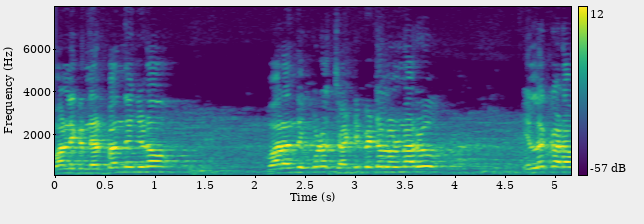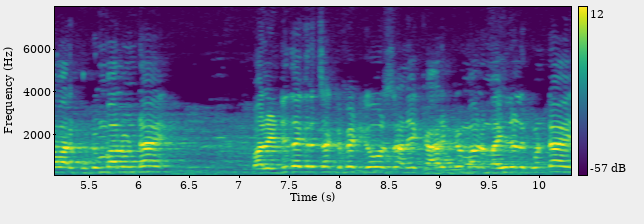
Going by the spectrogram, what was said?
వాళ్ళకి నిర్బంధించడం వారందరికీ కూడా చంటి బిడ్డలు ఉన్నారు. ఇళ్ళ కాడ వారి కుటుంబాలు ఉంటాయి. వాళ్ళ ఇంటి దగ్గర చక్క పెట్టుకోవాల్సిన అనేక కార్యక్రమాలు మహిళలకు ఉంటాయి.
